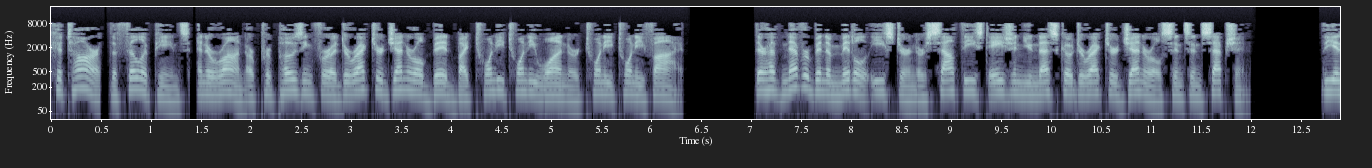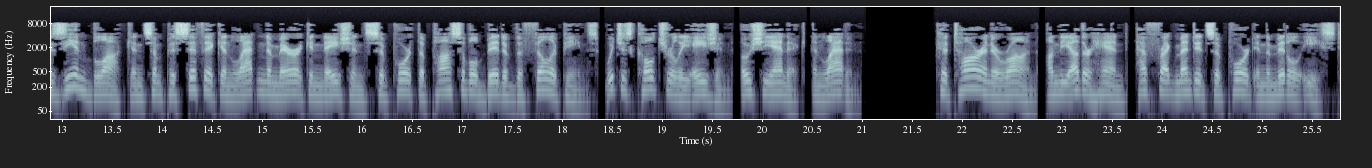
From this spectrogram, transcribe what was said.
Qatar, the Philippines, and Iran are proposing for a Director General bid by 2021 or 2025. There have never been a Middle Eastern or Southeast Asian UNESCO Director General since inception. The ASEAN bloc and some Pacific and Latin American nations support the possible bid of the Philippines, which is culturally Asian, Oceanic, and Latin. Qatar and Iran, on the other hand, have fragmented support in the Middle East.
